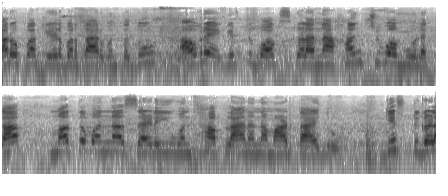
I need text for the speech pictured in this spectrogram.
ಆರೋಪ ಕೇಳಿಬರ್ತಾ ಇರುವಂತದ್ದು. ಅವರೇ ಗಿಫ್ಟ್ ಬಾಕ್ಸ್ ಗಳನ್ನ ಹಂಚುವ ಮೂಲಕ ಮತವನ್ನ ಸೆಳೆಯುವಂತಹ ಪ್ಲಾನ್ ಅನ್ನ ಮಾಡ್ತಾ ಇದ್ರು. ಗಿಫ್ಟ್ಗಳ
